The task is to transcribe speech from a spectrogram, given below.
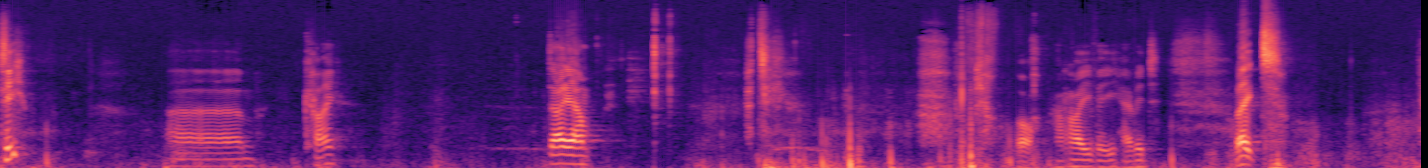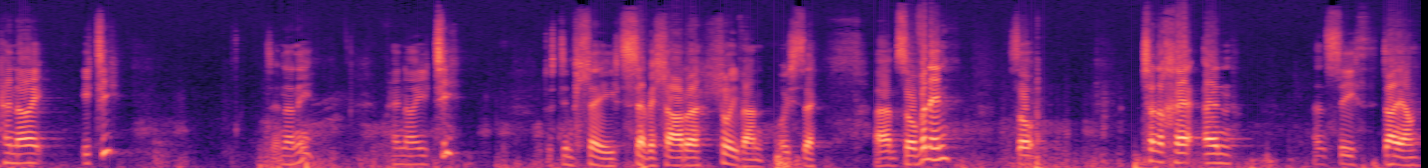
ti. Um, Cai. Da iawn. A ti. O, oh, a rai fi hefyd. Reit. Pennau i ti. Dyna ni. Penna i ti. Does dim lle i sefyll ar y llwyfan, oesau. Um, so, fan hyn. So, tynnwch e yn, yn syth. Da iawn.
